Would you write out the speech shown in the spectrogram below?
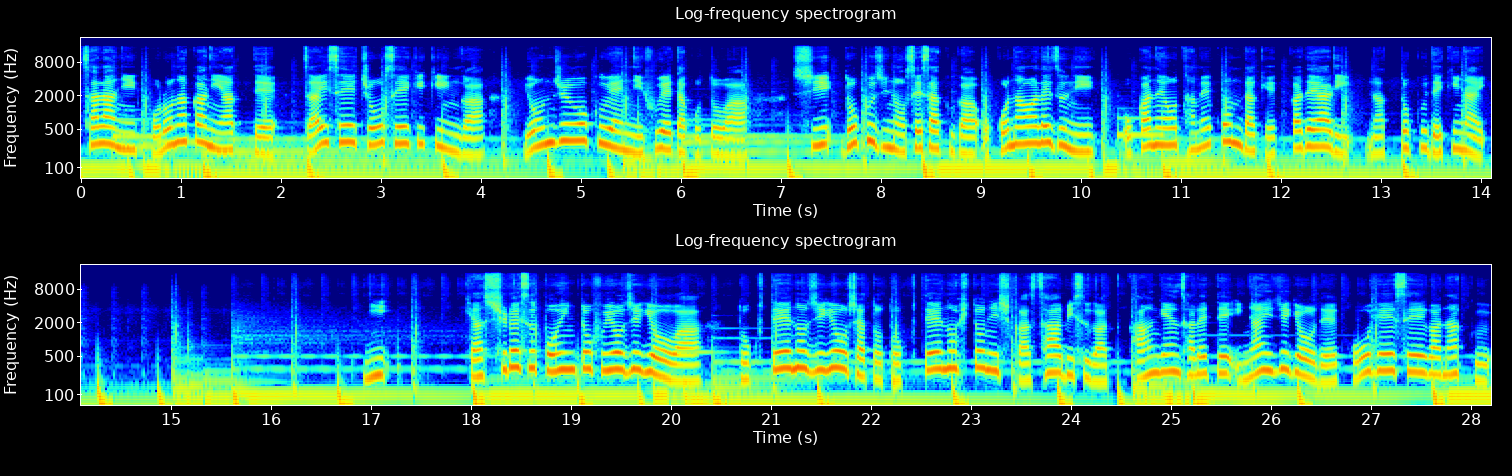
さらにコロナ禍にあって財政調整基金が40億円に増えたことは、市独自の施策が行われずにお金を貯め込んだ結果であり納得できない。2. キャッシュレスポイント付与事業は特定の事業者と特定の人にしかサービスが還元されていない事業で公平性がなく、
